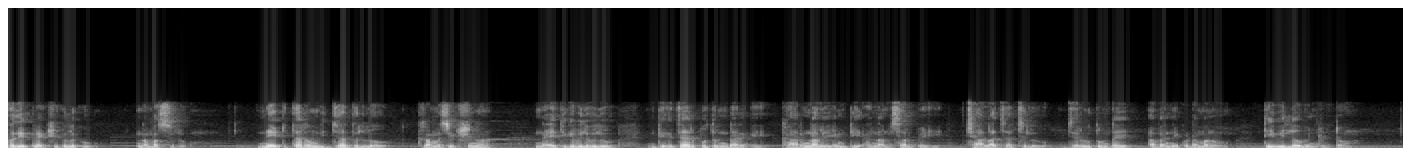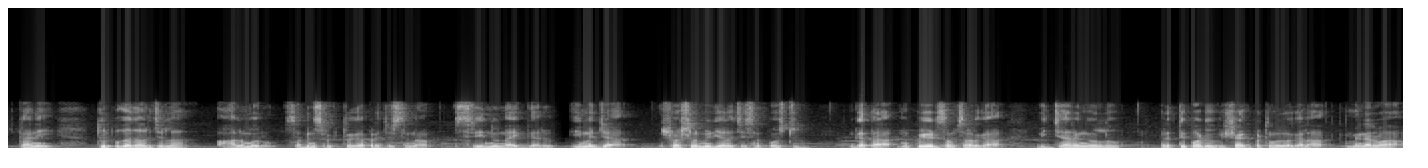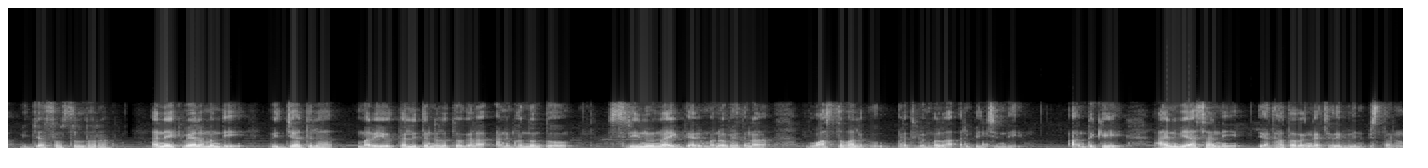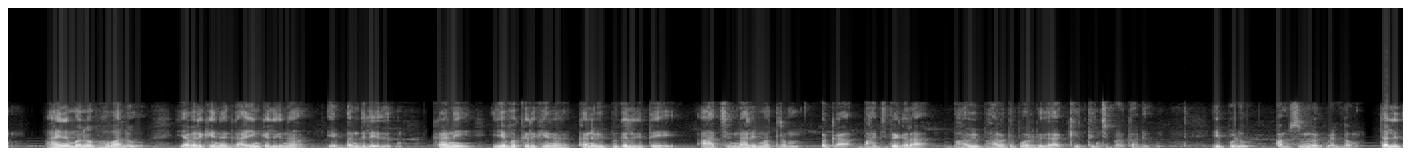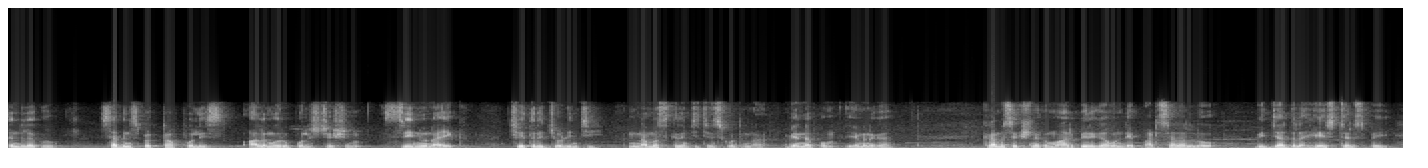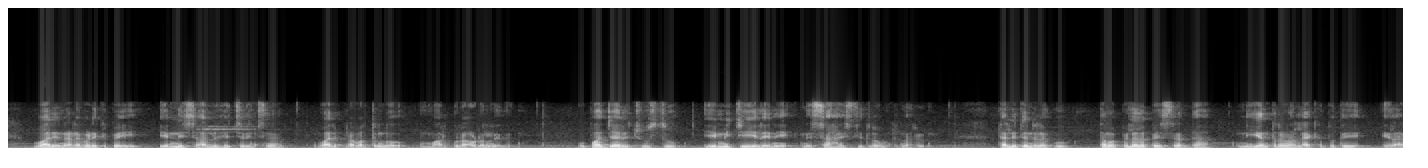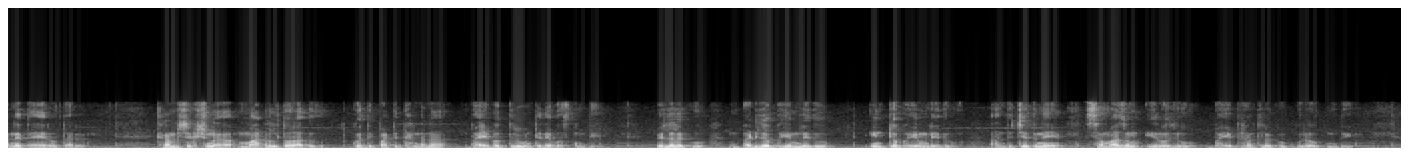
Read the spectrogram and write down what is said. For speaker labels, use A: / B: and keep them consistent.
A: శుభోది ప్రేక్షకులకు నమస్సులు. నేటి తరం విద్యార్థుల్లో క్రమశిక్షణ నైతిక విలువలు దిగజారిపోతుండడానికి కారణాలు ఏమిటి అన్న అంశాలపై చాలా చర్చలు జరుగుతుంటాయి. అవన్నీ కూడా మనం టీవీలో వింటుంటాం. కానీ తూర్పుగోదావరి జిల్లా ఆలమూరు సబ్ ఇన్స్పెక్టర్గా పనిచేస్తున్న శ్రీను నాయక్ గారు ఈ మధ్య సోషల్ మీడియాలో చేసిన పోస్టు గత ముప్పై ఏడు సంవత్సరాలుగా విద్యారంగంలో ప్రతిపాడు విశాఖపట్నంలో గల మినర్వా విద్యాసంస్థల ద్వారా అనేక వేల మంది విద్యార్థుల మరియు తల్లిదండ్రులతో గల అనుబంధంతో శ్రీను నాయక్ గారి మనోవేదన వాస్తవాలకు ప్రతిబింబంలా అనిపించింది. అందుకే ఆయన వ్యాసాన్ని యథాతథంగా చదివి వినిపిస్తాను. ఆయన మనోభావాలు ఎవరికైనా గాయం కలిగినా ఇబ్బంది లేదు. కానీ ఏ ఒక్కరికైనా కనువిప్పు కలిగితే ఆ చిన్నారి మాత్రం ఒక బాధ్యత గల భావి భారత పౌరుడిగా కీర్తించబడతాడు. ఇప్పుడు అంశంలోకి వెళ్దాం. తల్లిదండ్రులకు sub inspector of police Alamuru police station Srinu Nayak చేతులు జోడించి నమస్కరించి చేసుకుంటున్న విన్నపం ఏమనగా క్రమశిక్షణకు మార్పేరుగా ఉండే పాఠశాలల్లో విద్యార్థుల హెయిర్ స్టైల్స్పై వారి నడవడికపై ఎన్నిసార్లు హెచ్చరించినా వారి ప్రవర్తనలో మార్పు రావడం లేదు. ఉపాధ్యాయులు చూస్తూ ఏమీ చేయలేని నిస్సహాయ స్థితిలో ఉంటున్నారు. తల్లిదండ్రులకు తమ పిల్లలపై శ్రద్ధ నియంత్రణ లేకపోతే ఇలానే తయారవుతారు. క్రమశిక్షణ మాటలతో రాదు కొద్దిపాటి దండన భయభక్తులు ఉంటేనే వస్తుంది. పిల్లలకు బడిలో భయం లేదు ఇంట్లో భయం లేదు. అందుచేతనే సమాజం ఈరోజు భయభ్రాంతులకు గురవుతుంది.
